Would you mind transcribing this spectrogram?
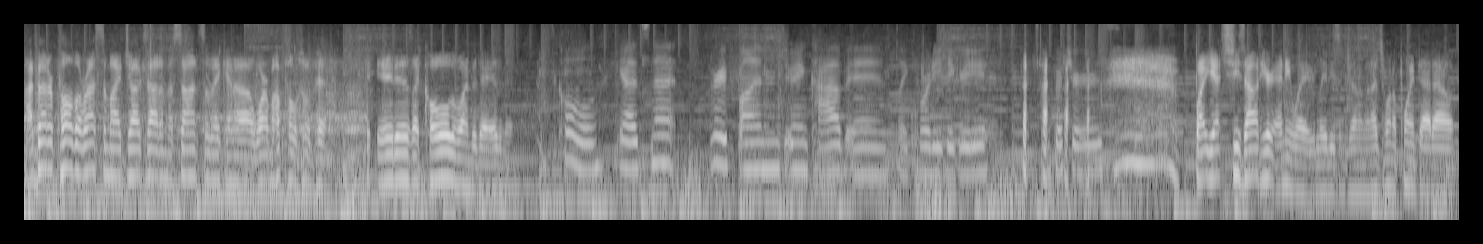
I better pull the rest of my jugs out in the sun so they can uh, warm up a little bit. It is a cold one today, isn't it? It's cold. Yeah, it's not very fun doing cob in like 40 degree temperatures. But yet she's out here anyway, ladies and gentlemen. I just want to point that out.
